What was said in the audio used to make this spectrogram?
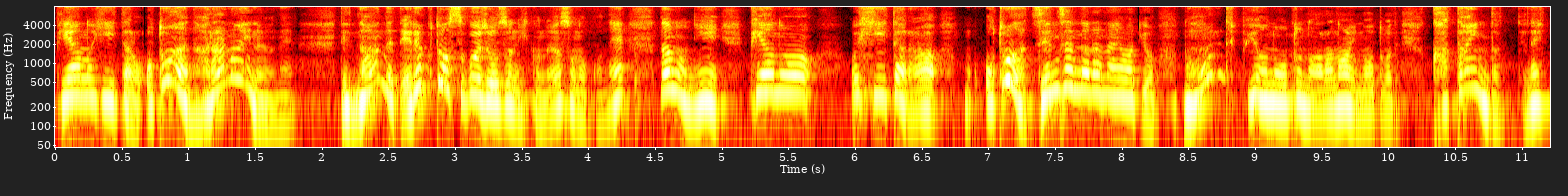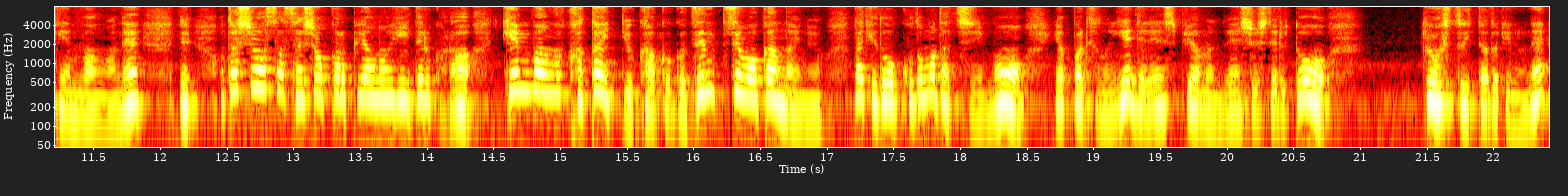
ピアノ弾いたら音が鳴らないのよね。で、なんでって、エレクトーンすごい上手に弾くのよ、その子ね。なのに、ピアノ、を弾いたら、音が全然鳴らないわけよ。なんでピアノ音鳴らないのと思って、硬いんだってね、鍵盤がね。で、私はさ、最初からピアノを弾いてるから、鍵盤が硬いっていう感覚が全然わかんないのよ。だけど、子供たちも、やっぱりその家で練習ピアノで練習してると、教室行った時のね、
